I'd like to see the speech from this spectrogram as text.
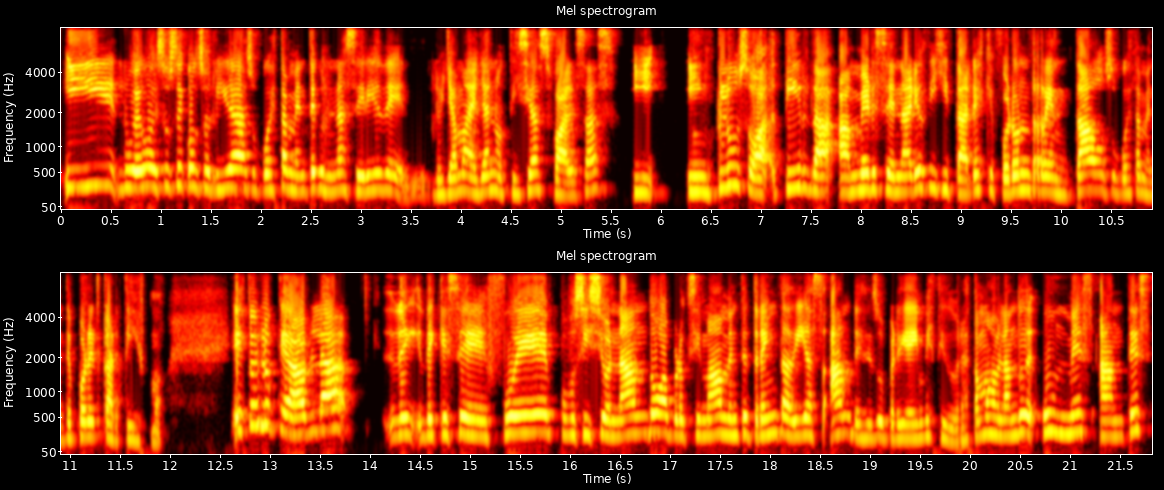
Y luego eso se consolida supuestamente con una serie de, lo llama ella, noticias falsas y incluso tilda a mercenarios digitales que fueron rentados supuestamente por el cartismo. Esto es lo que habla de, que se fue posicionando aproximadamente 30 días antes de su pérdida de investidura. Estamos hablando de un mes antes.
